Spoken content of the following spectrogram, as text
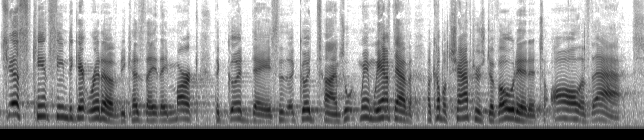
just can't seem to get rid of because they, they mark the good days, the good times. When we have to have a couple chapters devoted to all of that.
